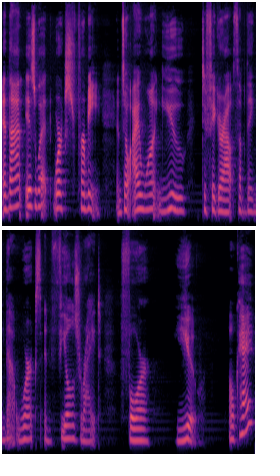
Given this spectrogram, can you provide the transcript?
And that is what works for me. And so I want you to figure out something that works and feels right for you. Okay?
